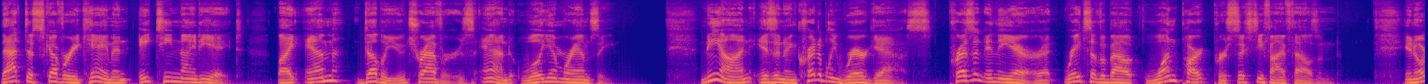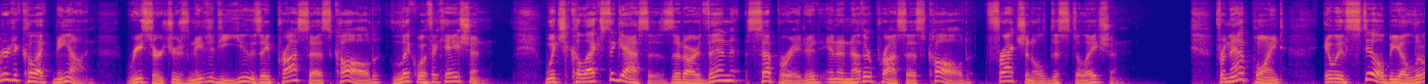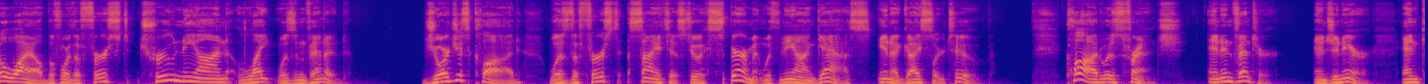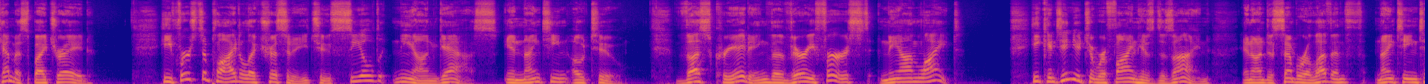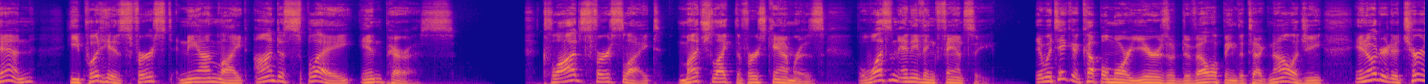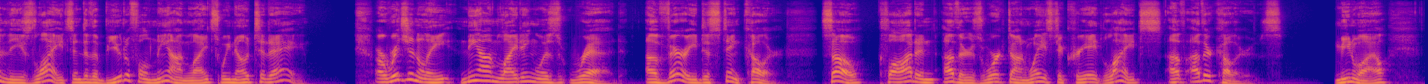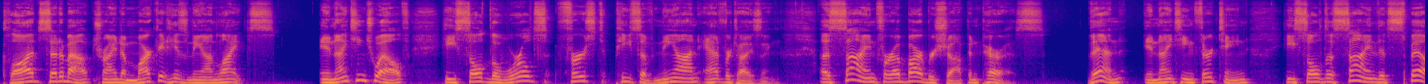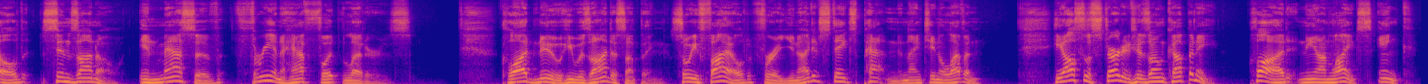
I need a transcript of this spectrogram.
That discovery came in 1898 by M. W. Travers and William Ramsay. Neon is an incredibly rare gas, present in the air at rates of about one part per 65,000. In order to collect neon, researchers needed to use a process called liquefaction, which collects the gases that are then separated in another process called fractional distillation. From that point, it would still be a little while before the first true neon light was invented. Georges Claude was the first scientist to experiment with neon gas in a Geissler tube. Claude was French, an inventor, engineer, and chemist by trade. He first applied electricity to sealed neon gas in 1902, thus creating the very first neon light. He continued to refine his design, and on December 11, 1910, he put his first neon light on display in Paris. Claude's first light, much like the first cameras, wasn't anything fancy. It would take a couple more years of developing the technology in order to turn these lights into the beautiful neon lights we know today. Originally, neon lighting was red, a very distinct color. So, Claude and others worked on ways to create lights of other colors. Meanwhile, Claude set about trying to market his neon lights. In 1912, he sold the world's first piece of neon advertising, a sign for a barber shop in Paris. Then, in 1913, he sold a sign that spelled Cinzano in massive three and a half foot letters. Claude knew he was onto something, so he filed for a United States patent in 1911. He also started his own company, Claude Neon Lights, Inc.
